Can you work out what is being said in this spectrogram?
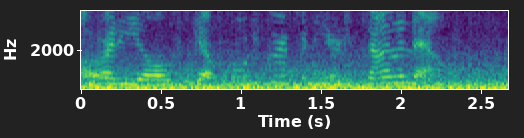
Alrighty, y'all. Scout Cody Griffin here, signing out.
